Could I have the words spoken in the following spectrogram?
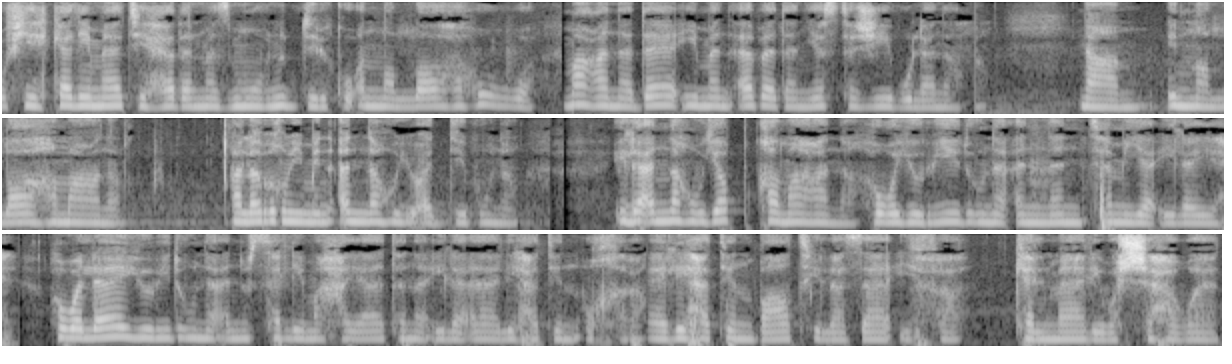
وفي كلمات هذا المزمور ندرك أن الله هو معنا دائما ابدا يستجيب لنا. نعم إن الله معنا على الرغم من أنه يؤدبنا. إلى أنه يبقى معنا. هو يريدنا أن ننتمي إليه. هو لا يريدنا أن نسلم حياتنا إلى آلهة أخرى. آلهة باطلة زائفة كالمال والشهوات.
